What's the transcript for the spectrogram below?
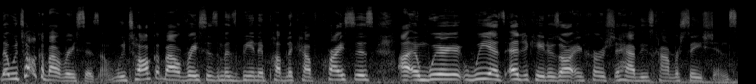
that we talk about racism. We talk about racism as being a public health crisis, uh, and we we as educators are encouraged to have these conversations.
